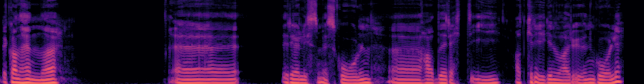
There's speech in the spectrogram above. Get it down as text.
det kan hende øh, realismeskolen eh, hadde rett i at krigen var uunngåelig.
